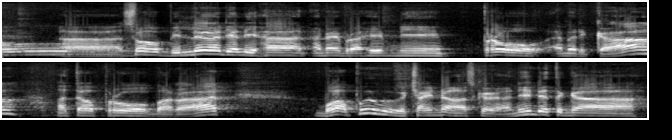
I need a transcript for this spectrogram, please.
Oh. Uh, so bila dia lihat Anwar Ibrahim ni pro Amerika atau pro Barat, buat apa China sekarang ni dia tengah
